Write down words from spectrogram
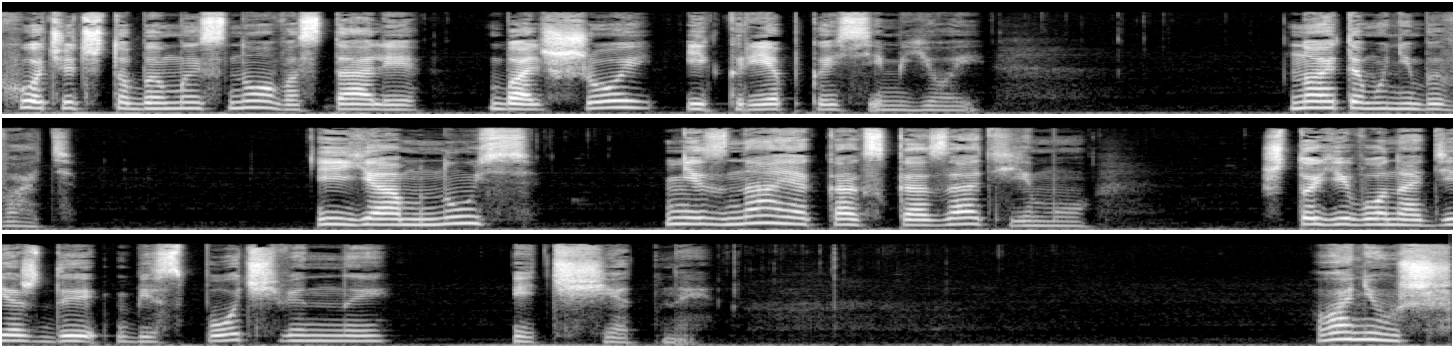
Хочет, чтобы мы снова стали большой и крепкой семьей. Но этому не бывать. И я мнусь, не зная, как сказать ему, что его надежды беспочвенны и тщетны. «Ванюш,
